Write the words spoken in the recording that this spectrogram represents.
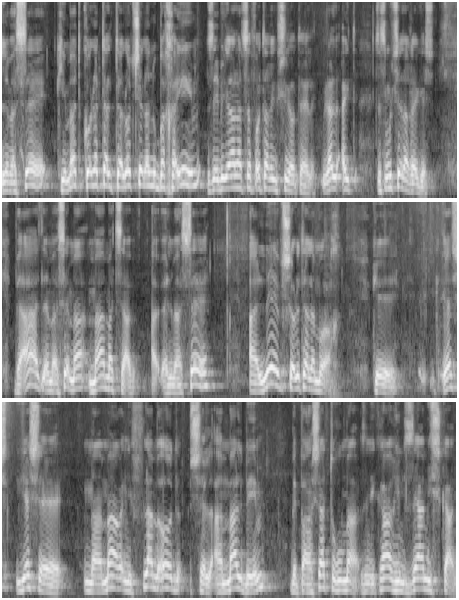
למעשה, כמעט כל הטלטלות שלנו בחיים, זה בגלל ההצפות הרגשיות האלה, בגלל ההתעצמות של הרגש. ואז למעשה, מה, מה המצב? למעשה, הלב שולט על המוח. כי יש, יש מאמר נפלא מאוד של המלבים בפרשת תרומה, זה נקרא רמזי המשכן.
